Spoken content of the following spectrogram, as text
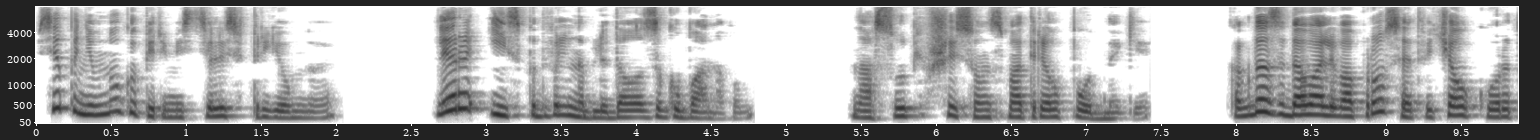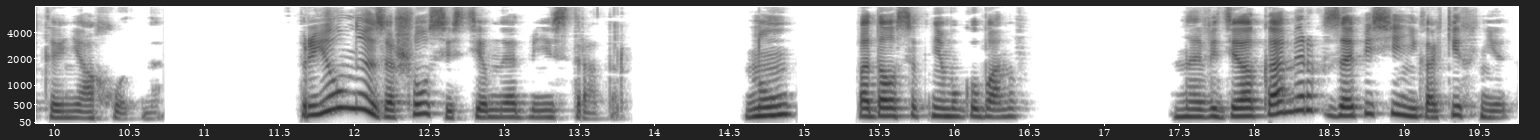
Все понемногу переместились в приемную. Лера исподволь наблюдала за Губановым. Насупившись, он смотрел под ноги. Когда задавали вопросы, отвечал коротко и неохотно. В приемную зашел системный администратор. Ну, подался к нему Губанов. На видеокамерах записей никаких нет.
